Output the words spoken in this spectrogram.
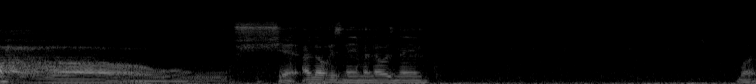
Oh shit! I know his name. I know his name. What?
